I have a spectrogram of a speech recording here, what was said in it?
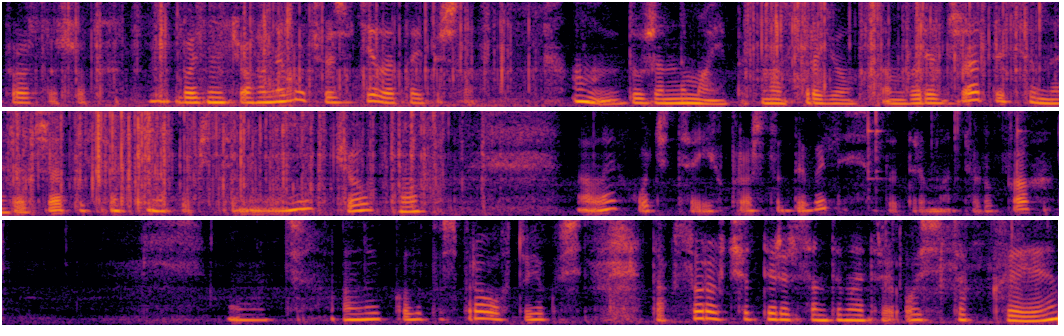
просто, щоб без нічого не було, щось вділа та й пішла. М, Дуже немає так настрою там виряджатися, не ряджатися. Не хочеться мені нічого. Але хочеться їх просто дивитися, дотримати в руках. От. Але коли по справах, то якось. Так, 44 сантиметри. Ось таке.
